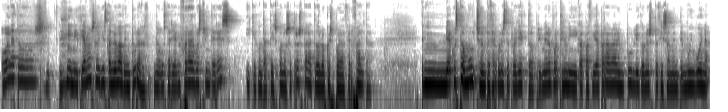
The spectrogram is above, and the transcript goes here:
Hola a todos, iniciamos hoy esta nueva aventura. Me gustaría que fuera de vuestro interés y que contactéis con nosotros para todo lo que os pueda hacer falta. Mm, me ha costado mucho empezar con este proyecto, primero porque mi capacidad para hablar en público no es precisamente muy buena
